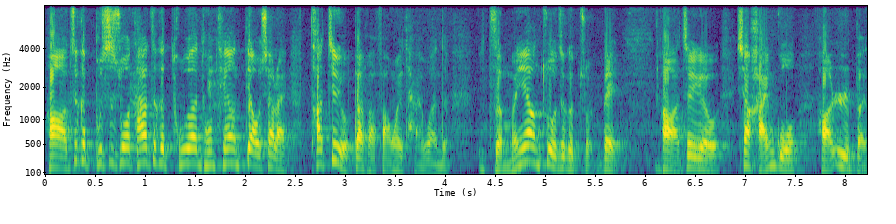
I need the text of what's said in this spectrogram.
啊，这个不是说他这个突然从天上掉下来，他就有办法防卫台湾的。怎么样做这个准备啊？这个像韩国、啊日本，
